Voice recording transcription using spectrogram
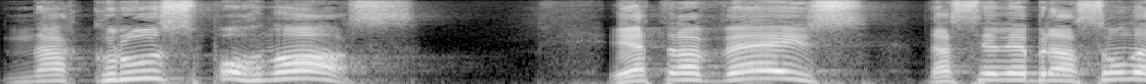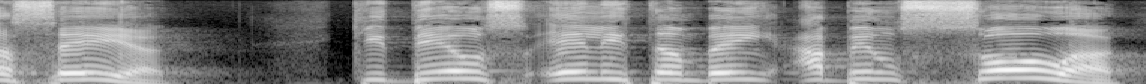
na cruz por nós. É através da celebração da ceia que Deus ele também abençoa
